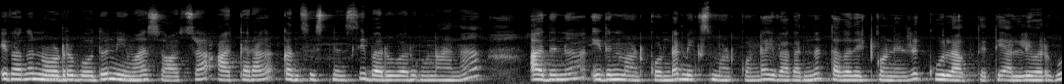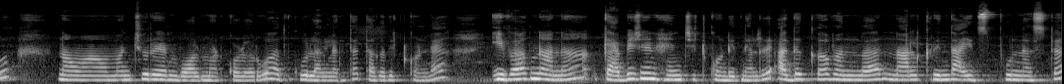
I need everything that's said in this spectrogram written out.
ಇವಾಗ ನೋಡಿರ್ಬೋದು ನೀವು ಸಾಸ ಆ ಥರ ಕನ್ಸಿಸ್ಟೆನ್ಸಿ ಬರೋವರೆಗೂ ನಾನು ಅದನ್ನು ಇದನ್ನು ಮಾಡ್ಕೊಂಡು ಮಿಕ್ಸ್ ಮಾಡ್ಕೊಂಡು ಇವಾಗ ಅದನ್ನ ತೆಗೆದಿಟ್ಕೊಂಡೇನ್ರಿ ಕೂಲ್ ಆಗ್ತೈತಿ ಅಲ್ಲಿವರೆಗೂ. ನಾವು ಮಂಚೂರಿಯನ್ ಬಾಲ್ ಮಾಡ್ಕೊಳ್ಳೋರು ಅದು ಕೂಲ್ ಅಂತ ತೆಗೆದಿಟ್ಕೊಂಡೆ. ಇವಾಗ ನಾನು ಕ್ಯಾಬೇಜ್ ಹಣ್ಣು ಹೆಂಚಿಟ್ಕೊಂಡಿದ್ನಲ್ಲ ರೀ ಅದಕ್ಕೆ ಒಂದು ನಾಲ್ಕರಿಂದ ಐದು ಸ್ಪೂನಷ್ಟು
